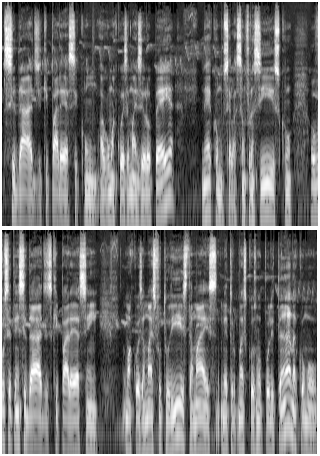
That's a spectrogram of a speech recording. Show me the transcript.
cidade que parece com alguma coisa mais europeia, né? como, sei lá, São Francisco, ou você tem cidades que parecem uma coisa mais futurista, mais, metro, mais cosmopolitana, como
